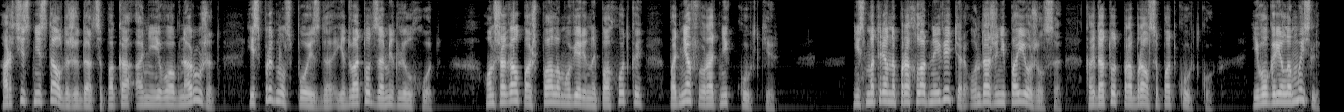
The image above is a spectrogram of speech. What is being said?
Артист не стал дожидаться, пока они его обнаружат, и спрыгнул с поезда, едва тот замедлил ход. Он шагал по шпалам уверенной походкой, подняв воротник куртки. Несмотря на прохладный ветер, он даже не поежился, когда тот пробрался под куртку. Его грела мысль,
